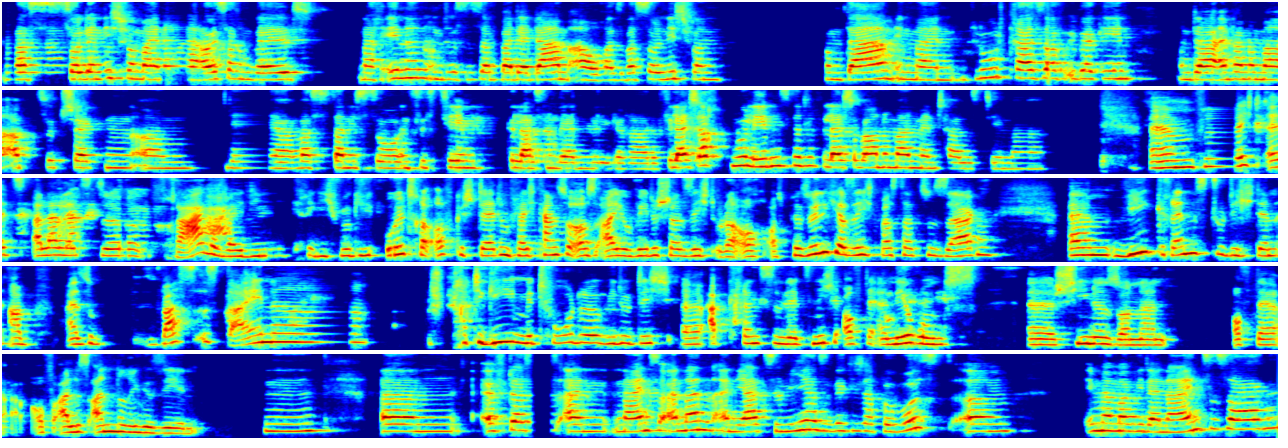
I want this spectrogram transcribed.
Was soll denn nicht von meiner äußeren Welt nach innen und das ist aber der Darm auch. Also was soll nicht von, vom Darm in meinen Blutkreislauf übergehen und da einfach nochmal abzuchecken, ähm, ja, was da nicht so ins System gelassen werden will gerade. Vielleicht auch nur Lebensmittel, vielleicht aber auch nochmal ein mentales Thema. Ähm, vielleicht als allerletzte Frage, weil die kriege ich wirklich ultra aufgestellt und vielleicht kannst du aus ayurvedischer Sicht oder auch aus persönlicher Sicht was dazu sagen. Ähm, wie grenzt du dich denn ab? Also was ist deine Strategie, Methode, wie du dich äh, abgrenzt und jetzt nicht auf der Ernährungsschiene, sondern auf der auf alles andere gesehen? Hm ähm, öfters ein Nein zu anderen, ein Ja zu mir, also wirklich auch bewusst ähm, immer mal wieder Nein zu sagen.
